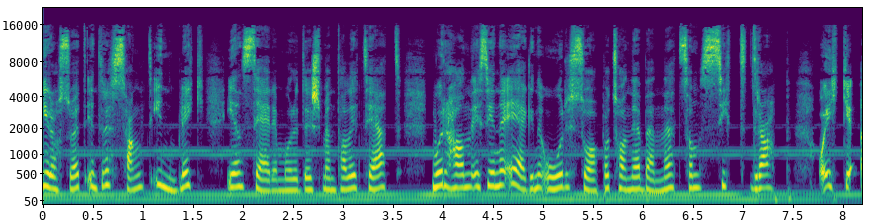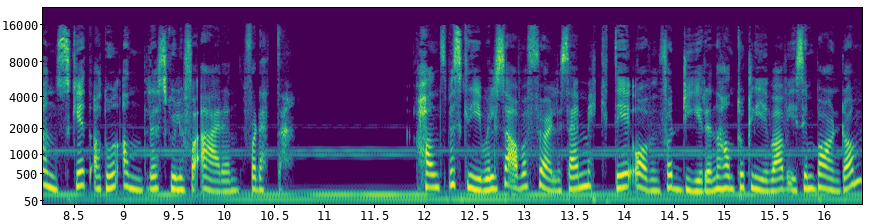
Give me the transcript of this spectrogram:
gir også et interessant innblikk i en seriemorders mentalitet, hvor han i sine egne ord så på Tonya Bennett som sitt drap, og ikke ønsket at noen andre skulle få æren for dette. Hans beskrivelse av å føle seg mektig overfor dyrene han tok livet av i sin barndom,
